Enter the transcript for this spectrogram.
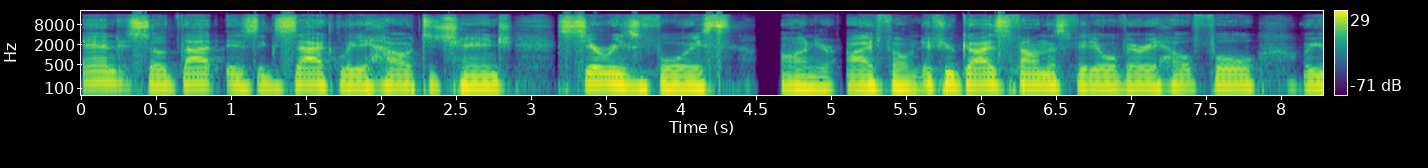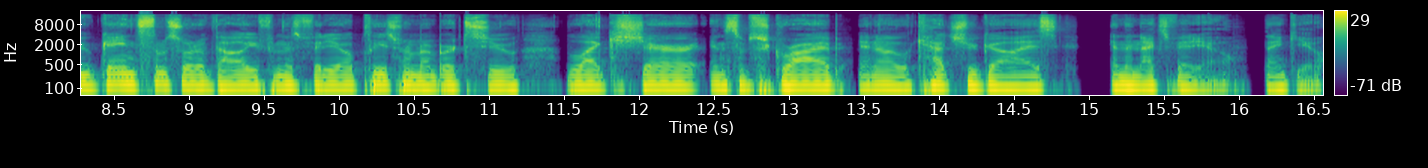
And so that is exactly how to change Siri's voice on your iPhone. If you guys found this video very helpful or you gained some sort of value from this video, please remember to like, share, and subscribe, and I will catch you guys in the next video. Thank you.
